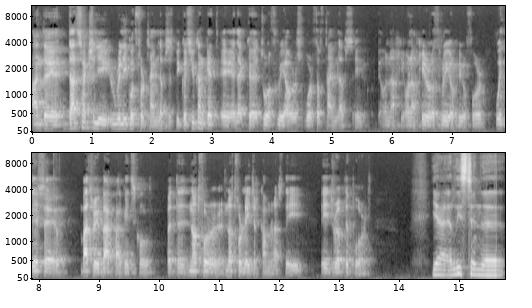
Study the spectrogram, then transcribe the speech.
and uh, that's actually really good for time lapses because you can get uh, like uh, two or three hours worth of time lapse on a on a Hero three or Hero four with this battery backpack. It's called, but not for not for later cameras. They they drop the port. Yeah, at least in the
